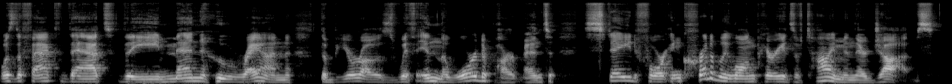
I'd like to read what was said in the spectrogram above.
was the fact that the men who ran the bureaus within the War Department stayed for incredibly long periods of time in their jobs.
